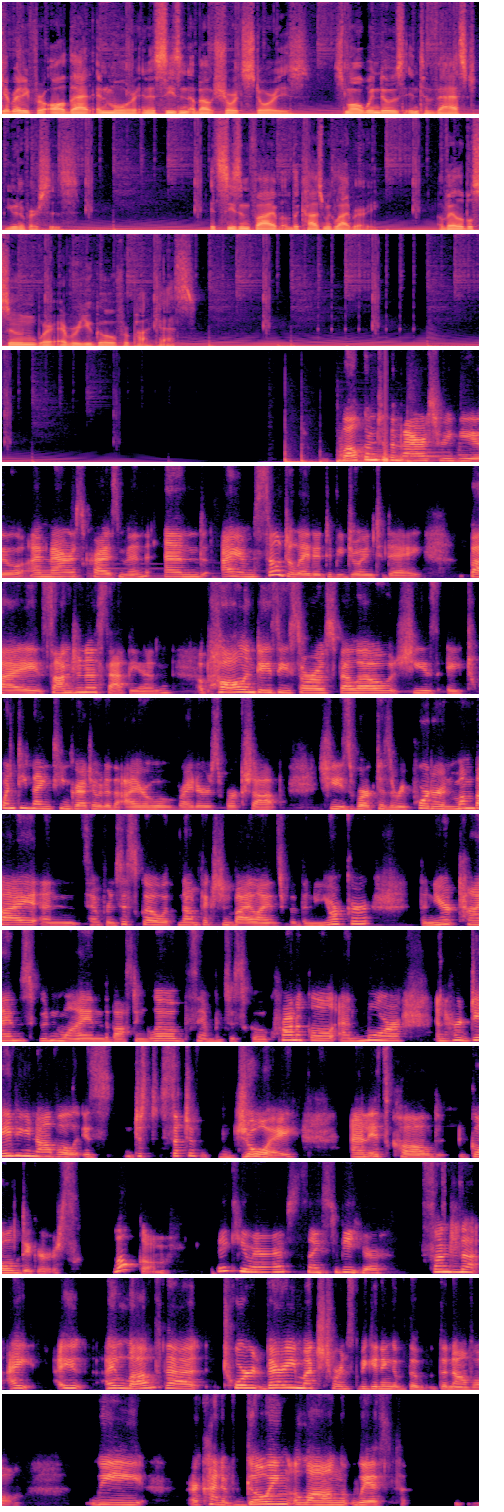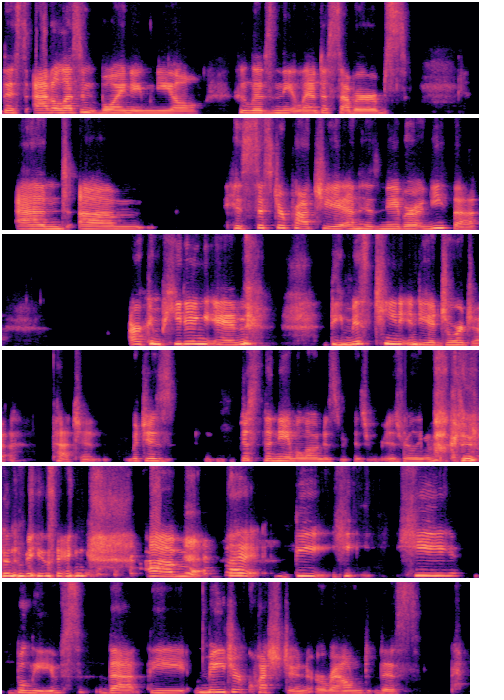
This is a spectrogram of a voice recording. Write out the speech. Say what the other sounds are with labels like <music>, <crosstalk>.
Get ready for all that and more in a season about short stories, small windows into vast universes. It's season five of The Cosmic Library, available soon wherever you go for podcasts. Welcome to the Maris Review. I'm Maris Kreisman, and I am so delighted to be joined today by Sanjena Sathian, a Paul and Daisy Soros Fellow. She's a 2019 graduate of the Iowa Writers Workshop. She's worked as a reporter in Mumbai and San Francisco with nonfiction bylines for The New Yorker, The New York Times, Food and Wine, The Boston Globe, the San Francisco Chronicle, and more. And her debut novel is just such a joy, and it's called Gold Diggers. Welcome. Thank you, Maris. Nice to be here. Sanjena, I I I love that toward very much towards the beginning of the, the novel, we are kind of going along with this adolescent boy named Neil who lives in the Atlanta suburbs. And um, his sister Prachi and his neighbor Anita are competing in <laughs> the Miss Teen India Georgia pageant, which is just the name alone is is, is really <laughs> evocative and amazing. Um, but the he he believes that the major question around this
